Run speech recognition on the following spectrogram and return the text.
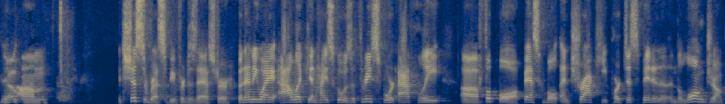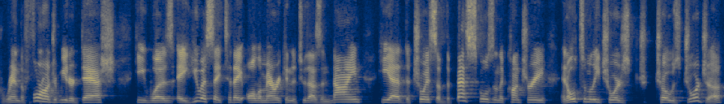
Yep. Um, it's just a recipe for disaster. But anyway, Alec in high school was a three sport athlete uh, football, basketball, and track. He participated in, the long jump, ran the 400 meter dash. He was a USA Today All American in 2009. He had the choice of the best schools in the country and ultimately chose, chose Georgia.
